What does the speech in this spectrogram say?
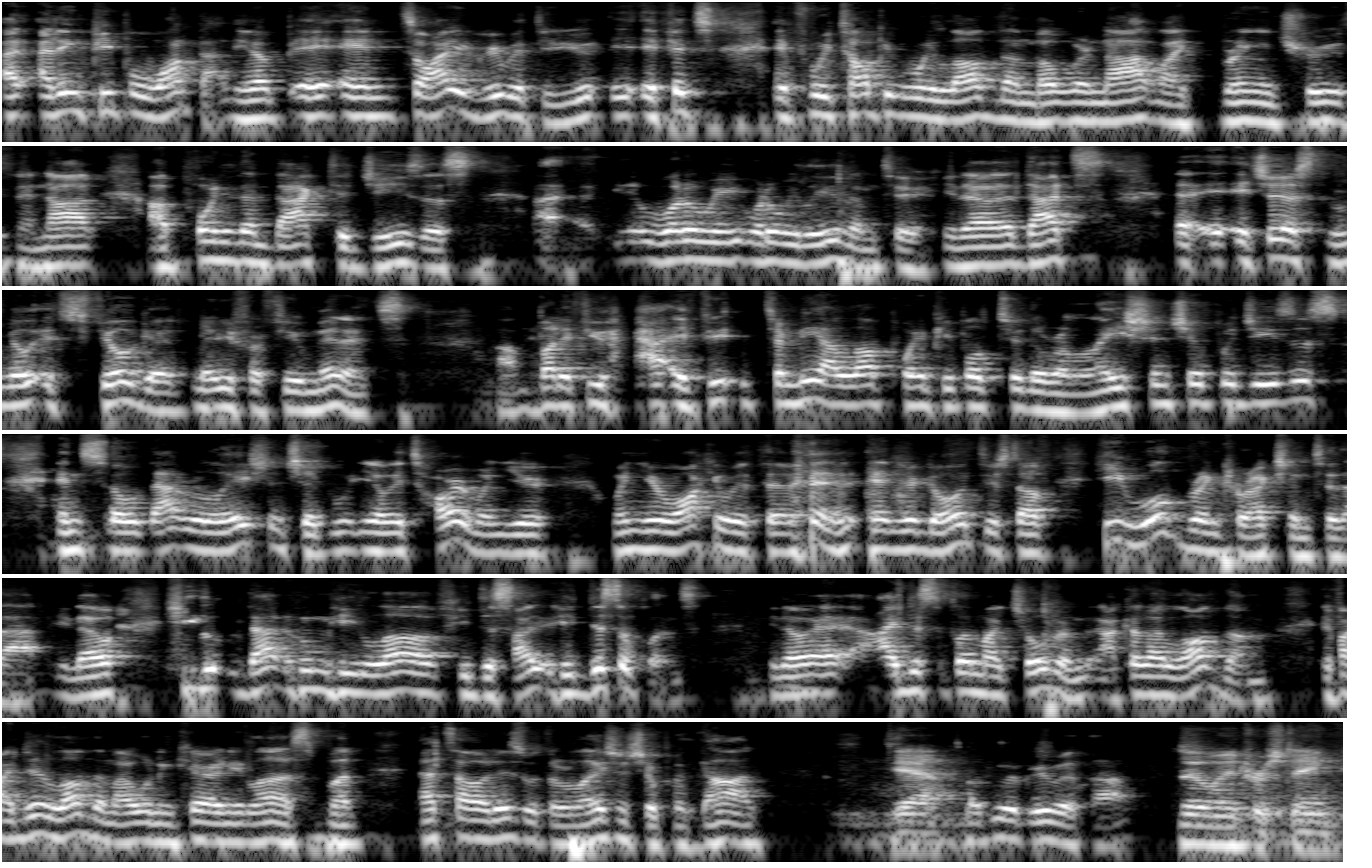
I, I, think people want that, you know, and so I agree with you. If it's if we tell people we love them, but we're not like bringing truth and not uh, pointing them back to Jesus, uh, what do we what do we lead them to? You know, that's it's just real. It's feel good maybe for a few minutes, um, but if you, ha- if you, to me, I love pointing people to the relationship with Jesus, and so that relationship, you know, it's hard when you're when you're walking with Him and, and you're going through stuff. He will bring correction to that. You know, He that whom He loves, He decide He disciplines. You know, I, I discipline my children because I love them. If I didn't love them, I wouldn't care any less. But that's how it is with the relationship with God. Yeah, so I do agree with that. So interesting.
